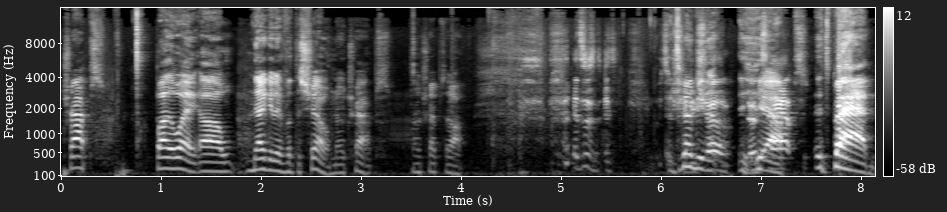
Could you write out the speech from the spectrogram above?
Traps. By the way, uh, negative with the show. No traps. No traps at all. It's a, it's, it's, a It's gonna be show. the, No yeah. traps. It's bad.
